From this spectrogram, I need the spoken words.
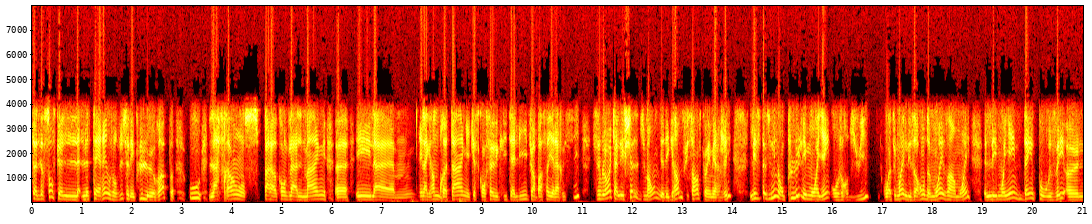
C'est-à-dire, sauf que le, terrain aujourd'hui, ce n'est plus l'Europe où la France par contre l'Allemagne euh, et la et la Grande-Bretagne et qu'est-ce qu'on fait avec l'Italie puis en passant il y a la Russie c'est simplement qu'à l'échelle du monde il y a des grandes puissances qui ont émergé les États-Unis n'ont plus les moyens aujourd'hui ou à tout le moins ils auront de moins en moins, les moyens d'imposer un,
